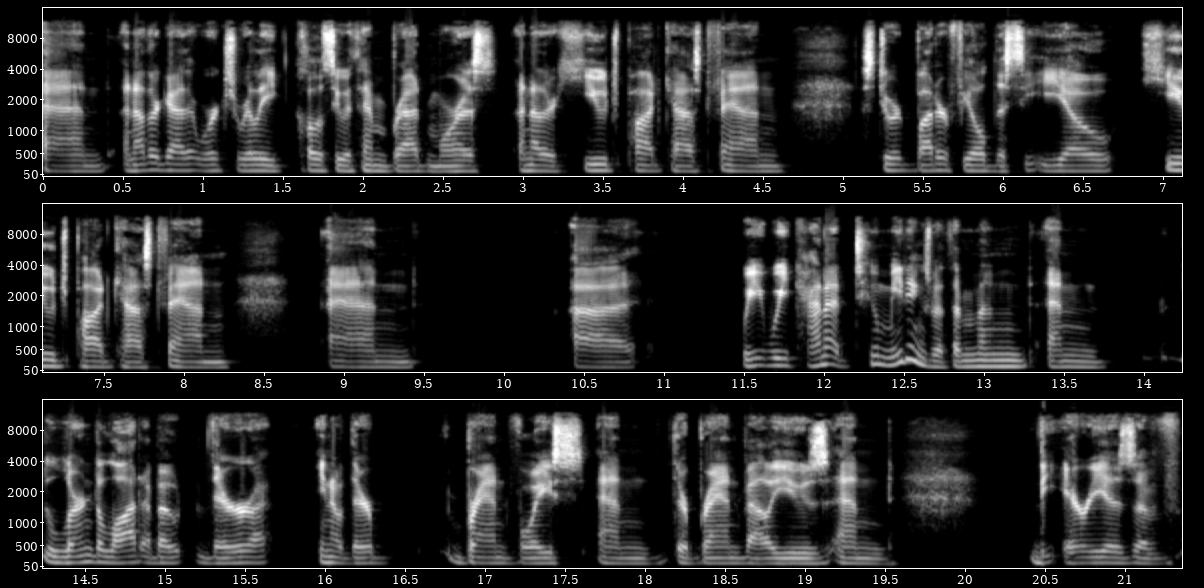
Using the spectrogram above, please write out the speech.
And another guy that works really closely with him, Brad Morris, another huge podcast fan. Stewart Butterfield, the CEO, huge podcast fan. And uh, we we kind of had two meetings with them and and learned a lot about their you know their brand voice and their brand values and the areas of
